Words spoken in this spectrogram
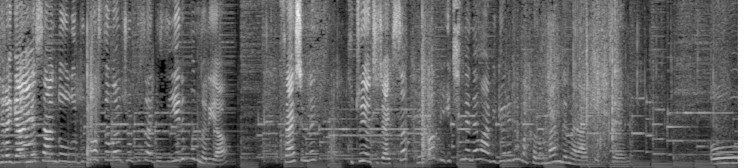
Hira gelmesen de olur. Bu pastalar çok güzel. Biz yiyelim bunları ya. Sen şimdi kutuyu açacaksın. Aa, bir içinde ne var bir görelim bakalım. Ben de merak ettim. Oo,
